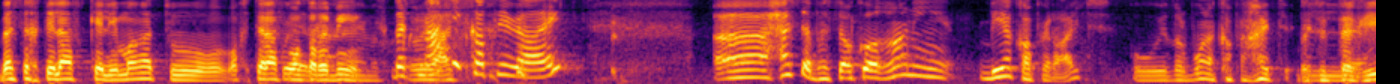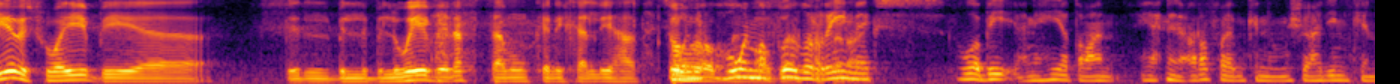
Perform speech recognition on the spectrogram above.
بس اختلاف كلمات واختلاف مطربين. بس ما في copyright آه حسب. هسه أكو أغاني بيها copyright ويضربونها copyright بس ال- التغيير شوي ب بال بال بالويفة نفسها ممكن يخليها هو, تهرب هو المفروض. الريمكس هو بي يعني هي طبعا هي إحنا نعرفها يمكن المشاهدين يمكن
